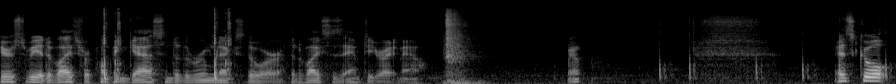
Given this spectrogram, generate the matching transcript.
Appears to be a device for pumping gas into the room next door. The device is empty right now. Yep. It's cool.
